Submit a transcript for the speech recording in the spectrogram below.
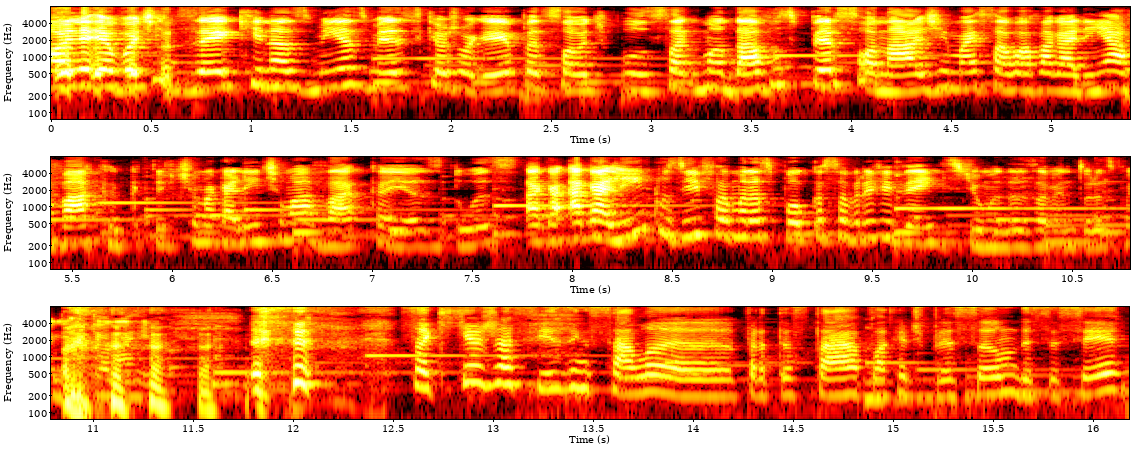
olha, eu vou te dizer que nas minhas mesas que eu joguei, o pessoal, tipo, mandava os personagens, mas salvava a galinha e a vaca. Porque tinha uma galinha e tinha uma vaca. E as duas. A, a galinha, inclusive, foi uma das poucas sobreviventes de uma das aventuras que eu narrei. Sabe o que eu já fiz em sala para testar a placa de pressão DCC?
